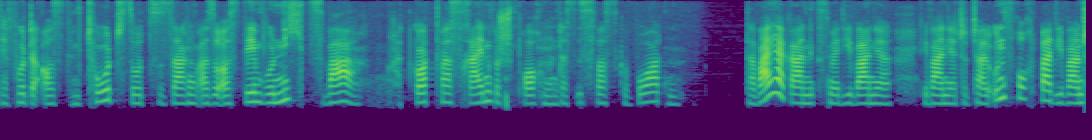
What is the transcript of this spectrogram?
der wurde aus dem Tod sozusagen, also aus dem, wo nichts war, hat Gott was reingesprochen und das ist was geworden. Da war ja gar nichts mehr. Die waren ja, die waren ja total unfruchtbar. Die waren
